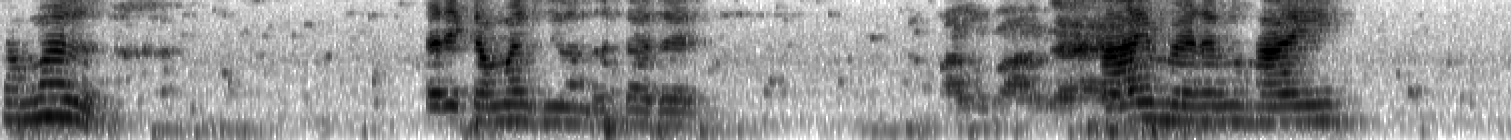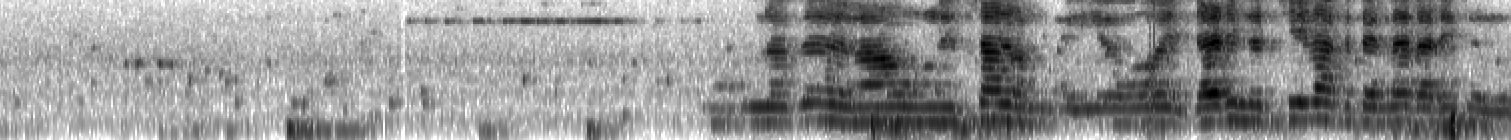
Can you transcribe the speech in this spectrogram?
கமல். டேடி கமல்ஜி வந்திருக்காரு. ஹாய் மேடம் ஹாய் என்னது நான் உங்களை இன்ஸ்டாகிராம் ஐயோ டாடி இந்த சீனா கிட்ட என்ன டாடி சொல்லுவேன்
